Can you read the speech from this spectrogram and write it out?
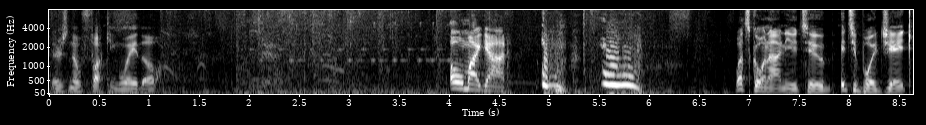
There's no fucking way, though. Oh my god. Ooh, ooh. What's going on, YouTube? It's your boy Jake,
